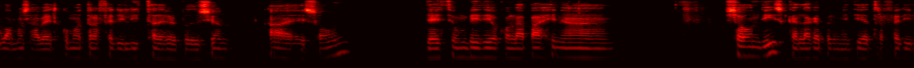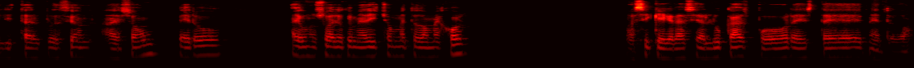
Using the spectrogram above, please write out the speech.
vamos a ver cómo transferir lista de reproducción a Sound. Hice un vídeo con la página SoundDisk, que es la que permitía transferir lista de reproducción a Sound, pero hay un usuario que me ha dicho un método mejor. Así que gracias Lucas por este método.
